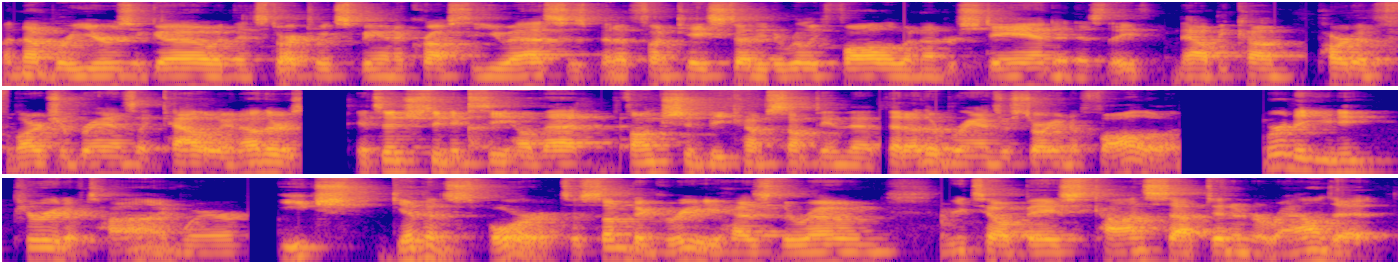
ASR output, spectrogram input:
a number of years ago and then start to expand across the US has been a fun case study to really follow and understand. And as they've now become part of larger brands like Callaway and others, it's interesting to see how that function becomes something that, that other brands are starting to follow. We're in a unique period of time where each given sport, to some degree, has their own retail based concept in and around it.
